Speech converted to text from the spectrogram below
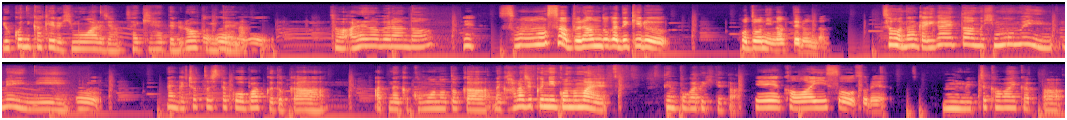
横にかける紐あるじゃん。最近流行ってるロープみたいな、うんうんうん。そうあれのブランド？そのさ、ブランドができるほどになってるんだ。そうなんか意外とあの紐メインメインにうん。なんかちょっとしたこうバッグとかあとなんか小物とかなんか原宿にこの前店舗ができてたえー、かわいそう、それ。うんめっちゃ可愛かった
